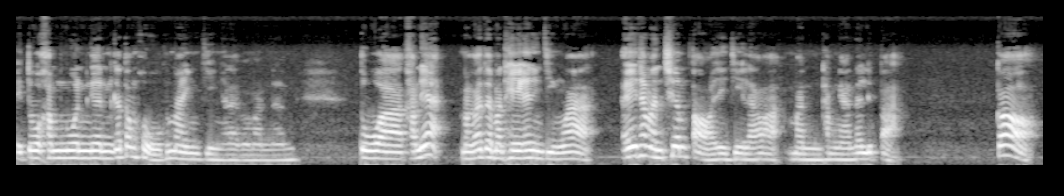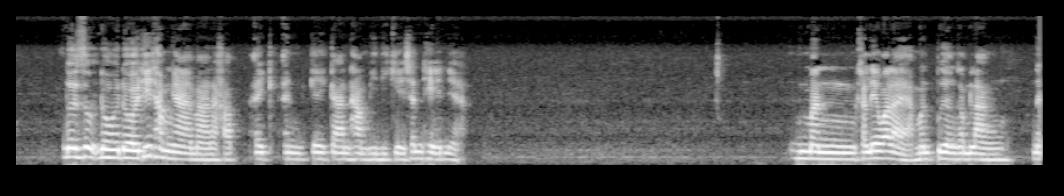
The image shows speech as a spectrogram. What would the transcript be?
ไอตัวคำนวณเงินก็ต้องโผล่ขึ้นมาจริง ๆ อะไรประมาณนั้น ตัวคราเนี้ยมันก็จะมาเทสกันจริง ๆ ว่า เอ้ยถ้ามันเชื่อมต่อจริง ๆ แล้วอะมันทำงานได้หรือเปล่า ก็ โดยโดยโดยที่ทำงานมานะครับไอไอการทำ indication test เนี่ย มันเขาเรียกว่าอะไรอะ มันเปลืองกำลังใน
